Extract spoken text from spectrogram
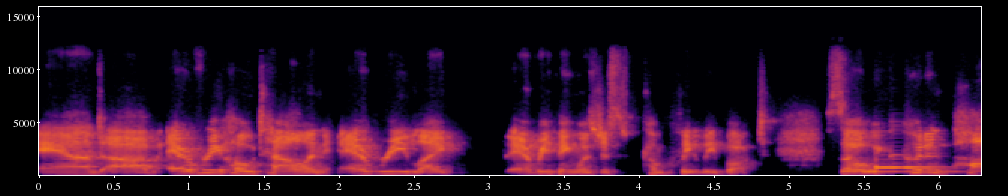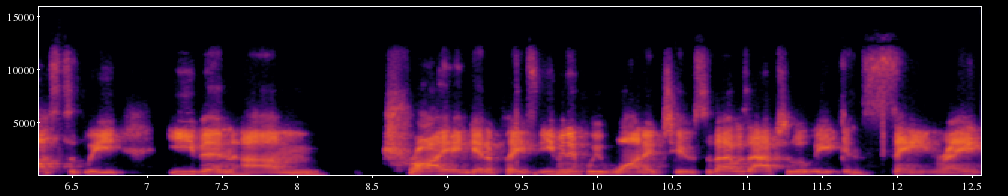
and um, every hotel and every like everything was just completely booked. So we couldn't possibly even um, try and get a place even if we wanted to. So that was absolutely insane right?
